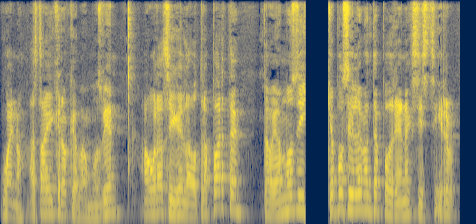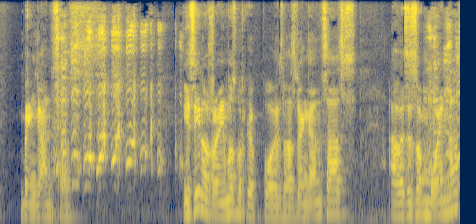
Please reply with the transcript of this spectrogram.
Bueno, hasta ahí creo que vamos bien. Ahora sigue la otra parte. Te habíamos dicho que posiblemente podrían existir venganzas. Y sí, nos reímos porque pues las venganzas a veces son buenas.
